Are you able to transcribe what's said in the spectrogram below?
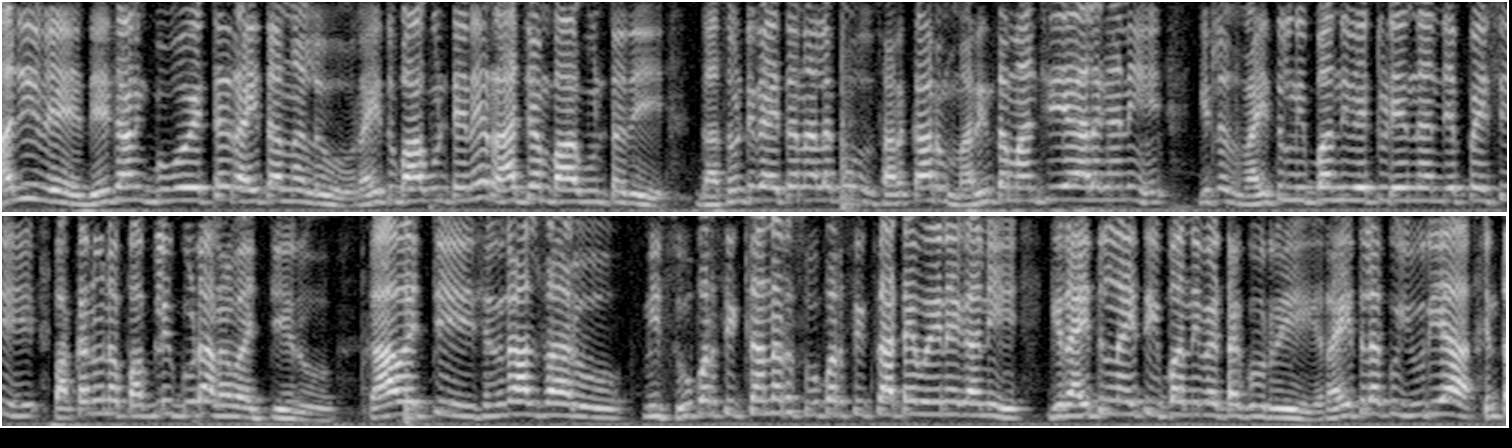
అజీవే దేశానికి బువ్వ పెట్టే రైతన్నలు. రైతు బాగుంటేనే రాజ్యం బాగుంటది. గసంటి రైతన్నలకు సర్కారు మరింత మంచి చేయాలి గాని ఇట్లా రైతులను ఇబ్బంది పెట్టుడు ఏందని చెప్పేసి పక్కనున్న పబ్లిక్ కూడా అనవచ్చారు కాబట్టి చంద్రాల్ సారు మీ సూపర్ సిక్స్ అన్నారు సూపర్ సిక్స్ అట్టే పోయినాయి కానీ ఈ రైతులను అయితే ఇబ్బంది పెట్టకూర్రి. రైతులకు యూరియా ఎంత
